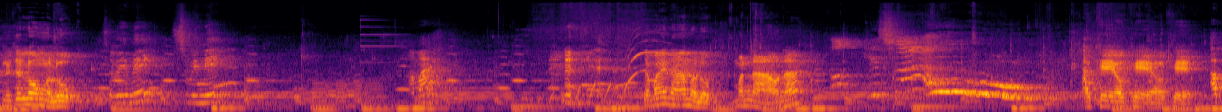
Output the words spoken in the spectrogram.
หนูจะลงเหรอลูก swimming swimming เอาไหมจะว่ายน้ำเหรอลูก มันหนาวนะ โอเค โอเค โอเคอัพ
